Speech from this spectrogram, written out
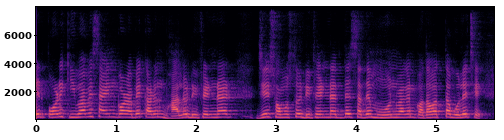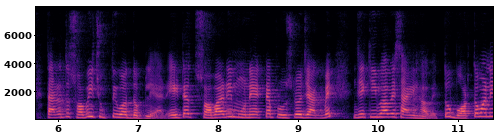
এরপরে কীভাবে সাইন করাবে? কারণ ভালো ডিফেন্ডার যে সমস্ত ডিফেন্ডারদের সাথে মোহনবাগান কথাবার্তা বলেছে, তারা তো সবই চুক্তিবদ্ধ প্লেয়ার এইটা সবারই মনে একটা জাগবে যে কীভাবে সাইন হবে। তো বর্তমানে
